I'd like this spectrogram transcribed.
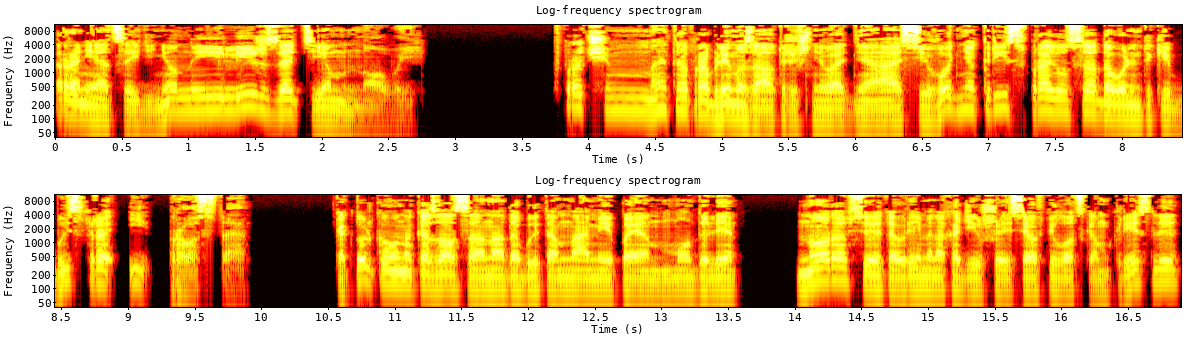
ранее отсоединенный, и лишь затем новый. Впрочем, это проблема завтрашнего дня, а сегодня Крис справился довольно-таки быстро и просто. Как только он оказался на добытом нами ПМ-модуле, Нора, все это время находившаяся в пилотском кресле,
